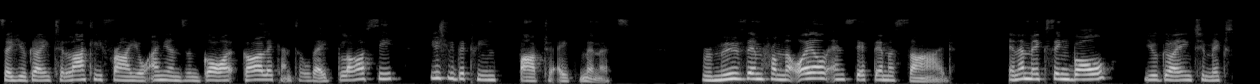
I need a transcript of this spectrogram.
So you're going to lightly fry your onions and gar- garlic until they're glassy, usually between five to eight minutes. Remove them from the oil and set them aside. In a mixing bowl, you're going to mix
